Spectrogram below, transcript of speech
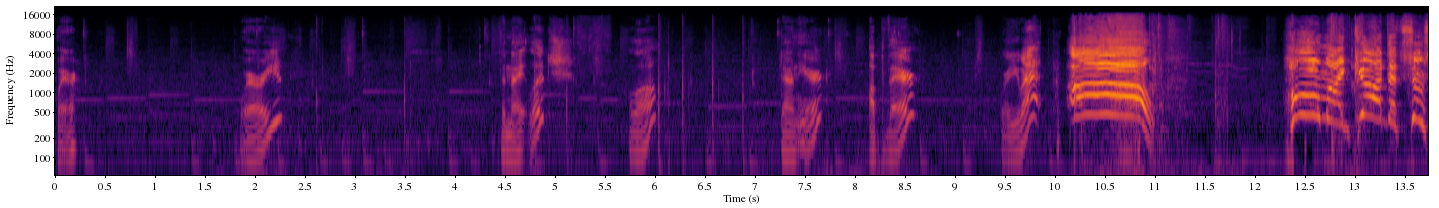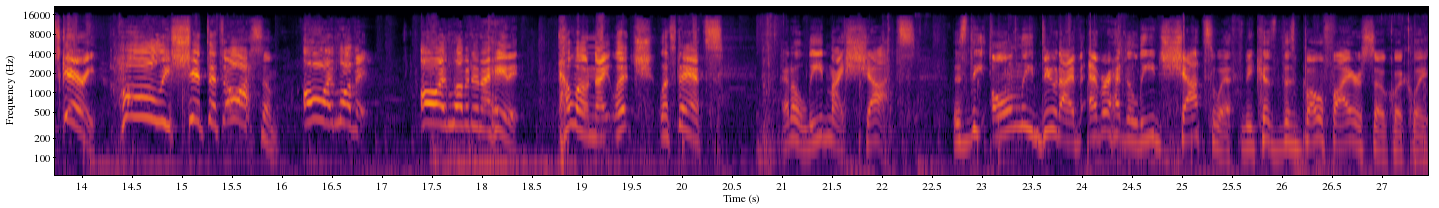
Where? Where are you? The Night Lich? Hello? Down here? Up there? Where you at? Oh! Oh my god, that's so scary! Holy shit, that's awesome! Oh, I love it! Oh, I love it and I hate it. Hello, Night Lich. Let's dance. I gotta lead my shots. This is the only dude I've ever had to lead shots with because this bow fires so quickly.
